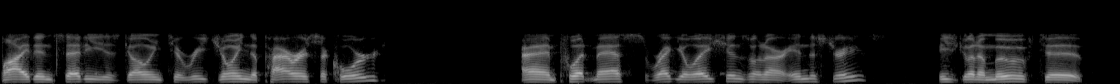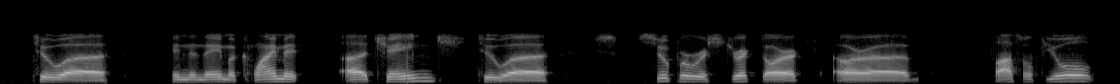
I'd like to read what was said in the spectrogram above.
Biden said he is going to rejoin the Paris Accord and put mass regulations on our industries. He's going to move to to uh, in the name of climate uh, change to uh, s- super restrict our our uh, fossil fuel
